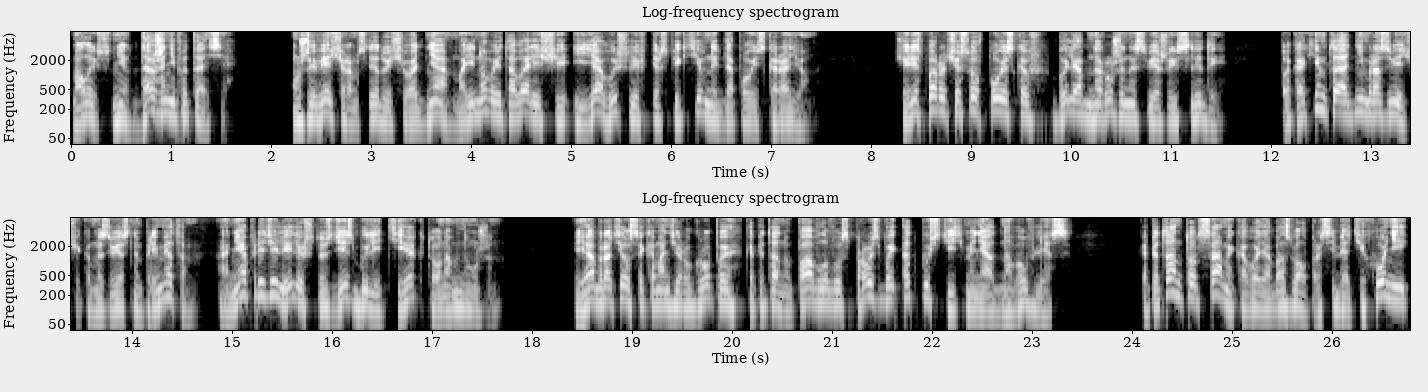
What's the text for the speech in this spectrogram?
«Малыш, нет, даже не пытайся. Уже вечером следующего дня мои новые товарищи и я вышли в перспективный для поиска район. Через пару часов поисков были обнаружены свежие следы. По каким-то одним разведчикам, известным приметам, они определили, что здесь были те, кто нам нужен. Я обратился к командиру группы, капитану Павлову, с просьбой отпустить меня одного в лес. Капитан, тот самый, кого я обозвал про себя Тихоней,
